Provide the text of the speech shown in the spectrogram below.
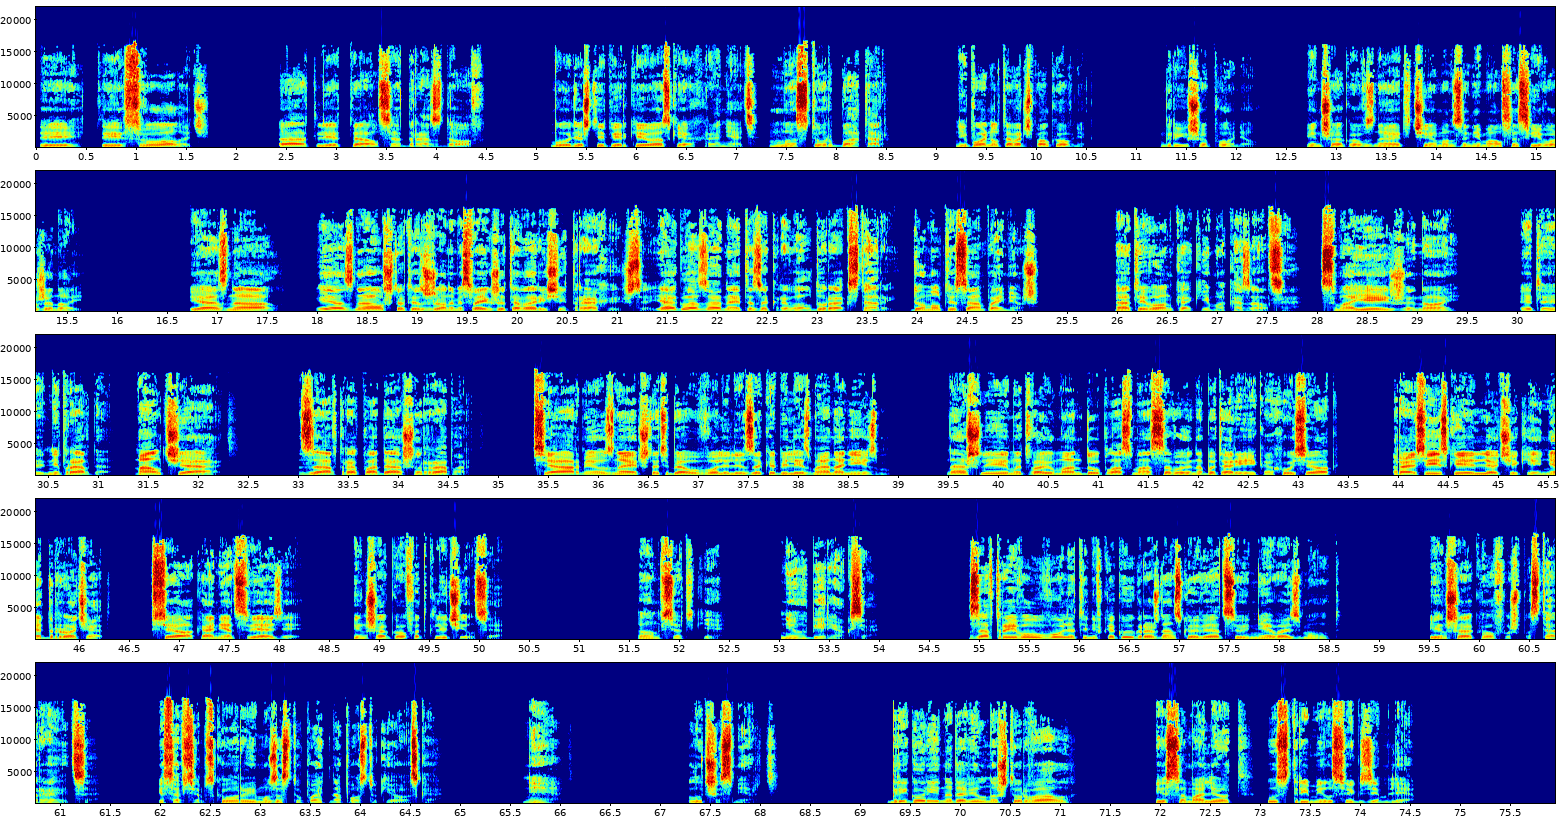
«Ты, ты, сволочь!» Отлетался Дроздов. «Будешь теперь киоски охранять, мастурбатор!» «Не понял, товарищ полковник?» Гриша понял. Иншаков знает, чем он занимался с его женой. «Я знал, я знал, что ты с женами своих же товарищей трахаешься. Я глаза на это закрывал, дурак старый. Думал, ты сам поймешь. А ты вон каким оказался. С моей женой. Это неправда. Молчать. Завтра подашь рапорт. Вся армия узнает, что тебя уволили за кабелизм и анонизм. Нашли мы твою манду пластмассовую на батарейках, усек? Российские летчики не дрочат. Все, конец связи. Иншаков отключился. Он все-таки не уберегся. Завтра его уволят и ни в какую гражданскую авиацию не возьмут. Иншаков уж постарается. И совсем скоро ему заступать на пост у киоска. Нет, лучше смерть. Григорий надавил на штурвал, и самолет устремился к земле.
